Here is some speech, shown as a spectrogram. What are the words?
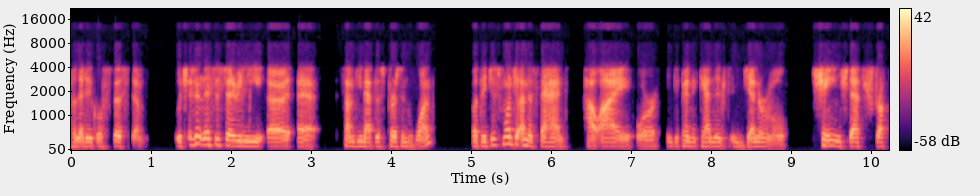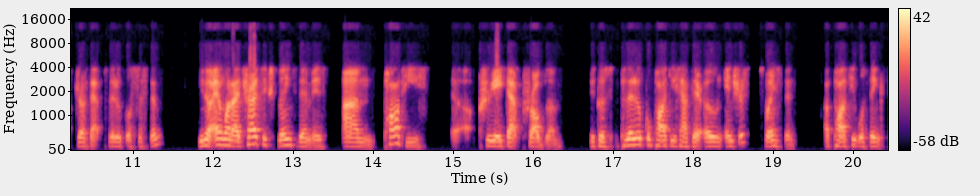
political system, which isn't necessarily uh, uh, something that this person wants, but they just want to understand how I or independent candidates in general change that structure of that political system. You know, and what I try to explain to them is um, parties uh, create that problem because political parties have their own interests. For instance, a party will think,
